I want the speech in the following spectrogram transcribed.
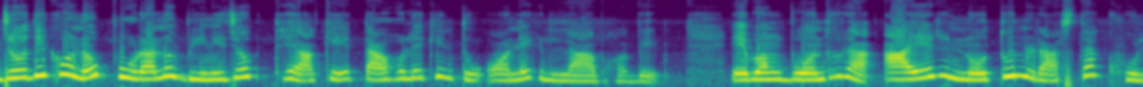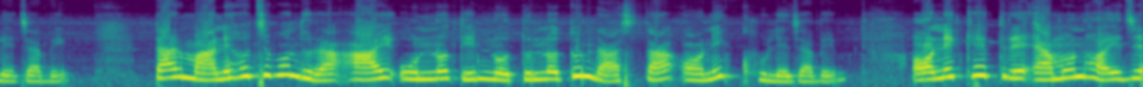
যদি কোনো পুরানো বিনিয়োগ থাকে, তাহলে কিন্তু অনেক লাভ হবে। এবং বন্ধুরা, আয়ের নতুন রাস্তা খুলে যাবে। তার মানে হচ্ছে বন্ধুরা, আয় উন্নতির নতুন নতুন রাস্তা অনেক খুলে যাবে। অনেক ক্ষেত্রে এমন হয় যে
